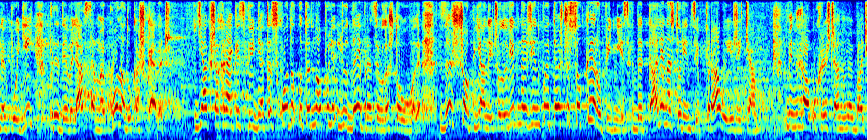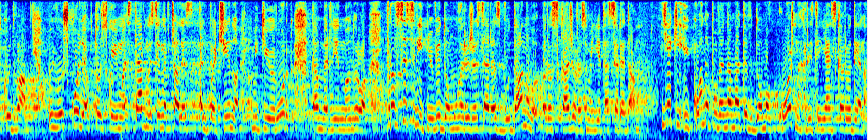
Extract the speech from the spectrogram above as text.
політичних подій придивлявся Микола Лукашкевич. Як шахрайки з півдня та сходу у Тернополі людей працевлаштовували? За що п'яний чоловік на жінку й те, що сокиру підніс? Деталі на сторінці правої життя. Він грав у хрещеному батьку 2 У його школі акторської майстерності навчались Аль Пачіно, Мікі Рурк та Мерлін Монро. Про всесвітньо відомого режисера з Буданова розкаже Розмаїта Середа. Які ікони повинна мати вдома кожна християнська родина?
